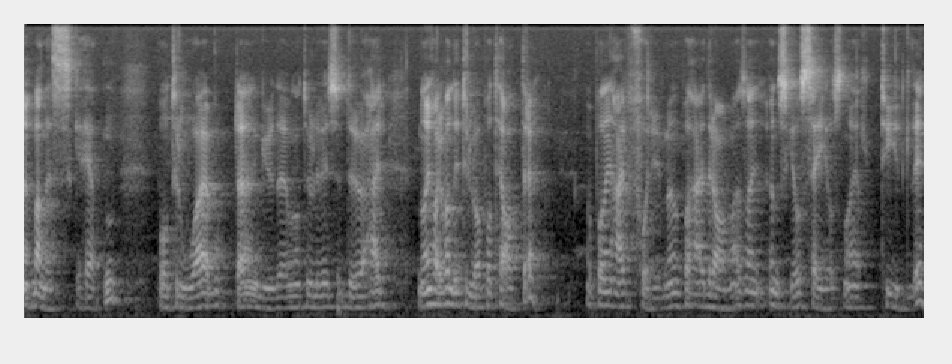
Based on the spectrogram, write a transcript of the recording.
menneskeheten. På troa er borte. Gud er jo naturligvis død her. Men han har jo veldig trua på teatret. Og på denne formen, på dette dramaet. Så han ønsker å si oss noe helt tydelig.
